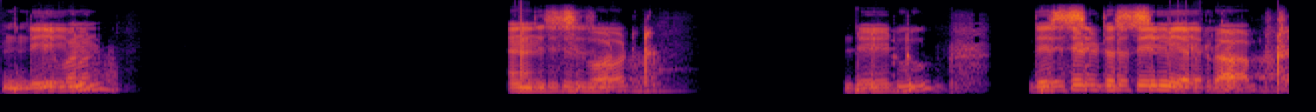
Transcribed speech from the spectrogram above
day 1 and this is what day 2. They set the same aircraft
